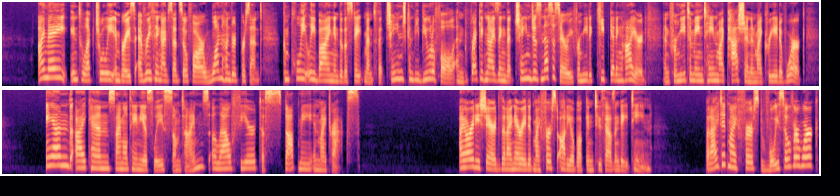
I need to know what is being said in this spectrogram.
I may intellectually embrace everything I've said so far 100%, completely buying into the statement that change can be beautiful and recognizing that change is necessary for me to keep getting hired and for me to maintain my passion in my creative work and I can simultaneously sometimes allow fear to stop me in my tracks. I already shared that I narrated my first audiobook in 2018. But I did my first voiceover work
